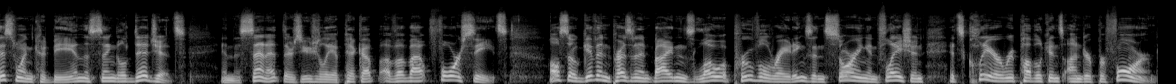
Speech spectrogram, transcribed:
This one could be in the single digits. In the Senate, there's usually a pickup of about four seats. Also, given President Biden's low approval ratings and soaring inflation, it's clear Republicans underperformed.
